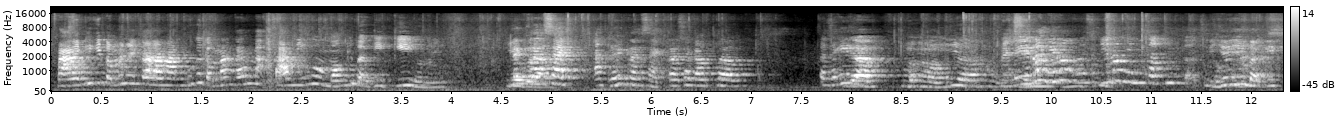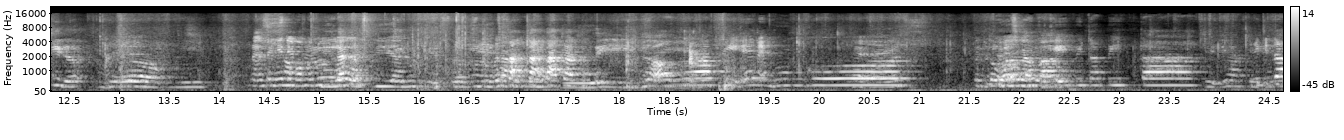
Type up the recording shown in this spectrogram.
Paling iki temen yang kalanganku ke teman kan mak Tani ngomong ki Mbak Kiki ngono. Nek kresek, ada yang kresek. Kresek abang. Kresek iki Iya. Iya. Nek Irang, sing irang, irang ini tak Iya iya Mbak Kiki dok. Iya. nek sing ini pendilan wis dianu guys. Wis tak tak tak ganti. Ya Allah, di enek bungkus. Bentuknya siapa? Pakai pita-pita. Ini kita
